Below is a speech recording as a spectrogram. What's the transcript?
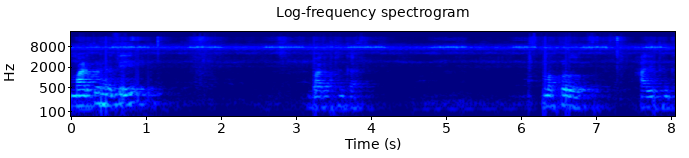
ಮಾಡ್ಕೊಂಡು ಹೇಳ್ತಿ ಬಾಗ ತನಕ ಮಕ್ಕಳು ಹಾದಿ ತನಕ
